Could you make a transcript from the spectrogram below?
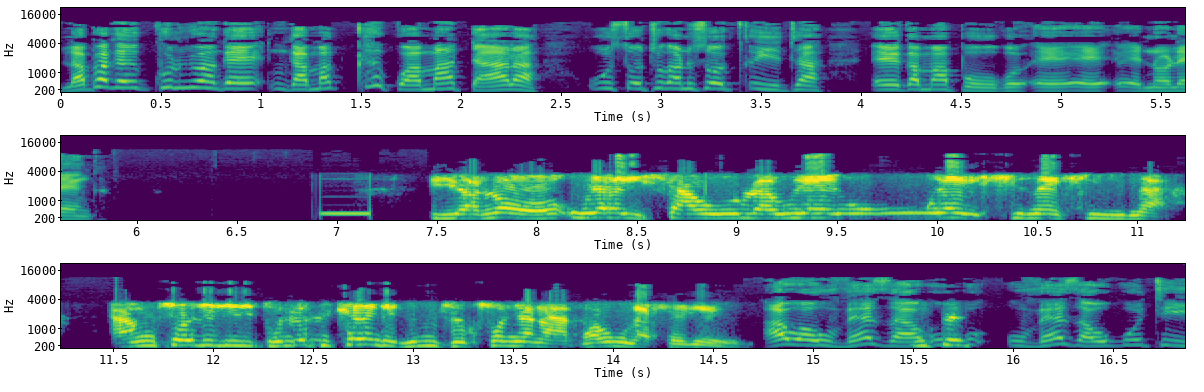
lapha-ke kukhulunywa-ke ngamaqhegu amadala usothukani usocitha um kamabhoko um nolenga. Ya no uyayihlawula uya- uyayihina-hina angisoli litho lethi khele ngizimze kusonyanapha ungilahlekele. Awa uveza Mse- uku- uveza ukuthi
